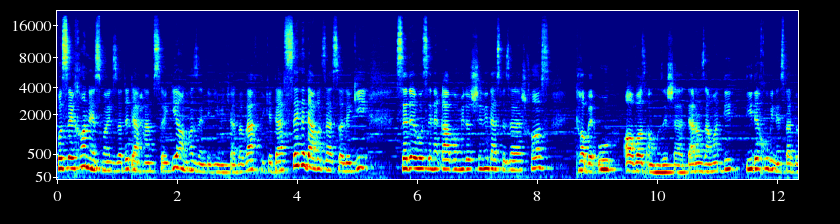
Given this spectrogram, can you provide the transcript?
حسین خان اسماعیل زاده در همسایگی آنها زندگی می‌کرد و وقتی که در سن 12 سالگی صدای حسین قوامی را شنید به زرش خواست تا به او آواز آموزش شد در آن زمان دید دید خوبی نسبت به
